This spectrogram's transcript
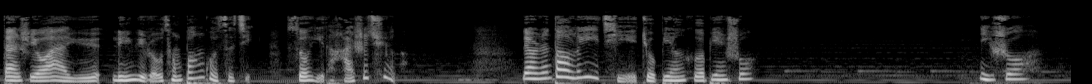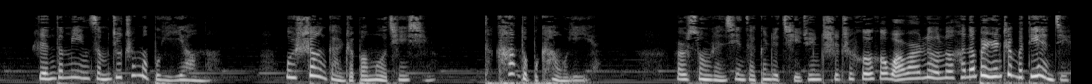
但是又碍于林雨柔曾帮过自己，所以他还是去了。两人到了一起，就边喝边说：“你说，人的命怎么就这么不一样呢？我上赶着帮莫千行，他看都不看我一眼。”而宋冉现在跟着启军吃吃喝喝玩玩乐乐，还能被人这么惦记，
